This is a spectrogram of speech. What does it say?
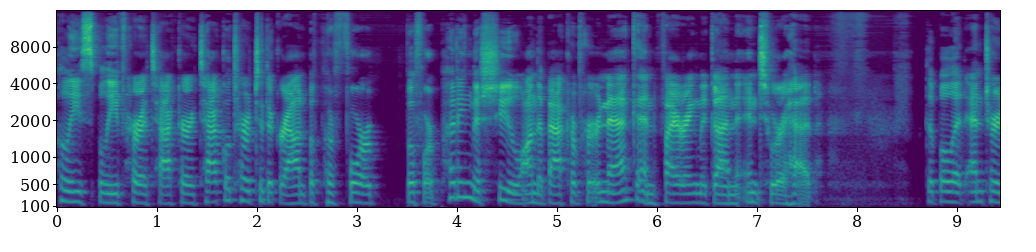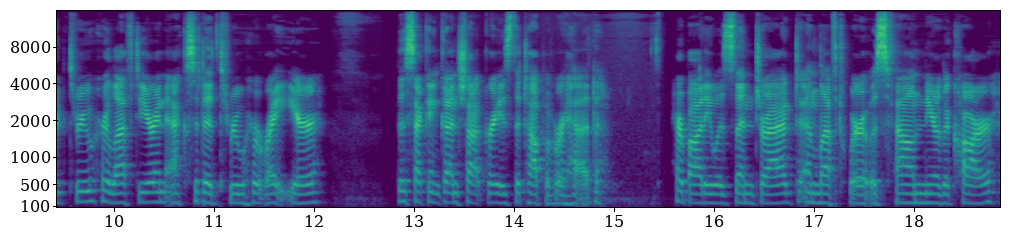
Police believe her attacker tackled her to the ground before, before putting the shoe on the back of her neck and firing the gun into her head. The bullet entered through her left ear and exited through her right ear. The second gunshot grazed the top of her head. Her body was then dragged and left where it was found near the car.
